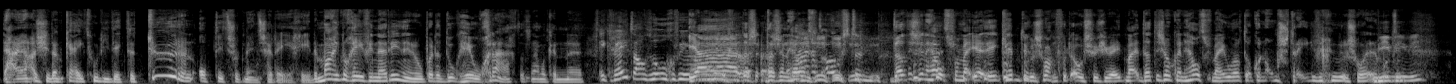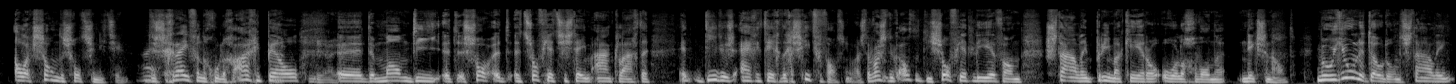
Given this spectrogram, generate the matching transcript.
Nou ja, als je dan kijkt hoe die dictaturen op dit soort mensen reageerden... mag ik nog even in herinnering roepen, dat doe ik heel graag. Dat is namelijk een... eh, Ik weet al zo ongeveer ja, dat is, dat is een held. het oosten. Dat is een held voor mij. Ja, ik heb natuurlijk een zwak voor het oosten, zoals je weet. Maar dat is ook een held voor mij, hoewel het ook een omstreden figuur is. Hoor. En Wie, wie? Alexander Solzhenitsyn. De schrijver van de Goelige Archipel. eh, de man die het, So- het, het Sovjet-systeem aanklaagde. En die dus eigenlijk tegen de geschiedvervalsing was. Er was natuurlijk altijd die Sovjetleer van... Stalin, prima kerel, oorlog gewonnen, niks aan de hand. Miljoenen doden onder Stalin.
